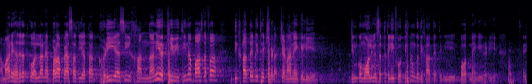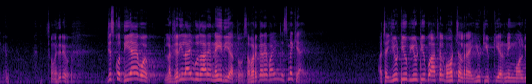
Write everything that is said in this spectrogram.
ہمارے حضرت کو اللہ نے بڑا پیسہ دیا تھا گھڑی ایسی خاندانی رکھی ہوئی تھی نا بعض دفعہ دکھاتے بھی تھے چڑھانے کے لیے جن کو مولویوں سے تکلیف ہوتی ہے ان کو دکھاتے تھے کہ یہ بہت مہنگی گھڑی ہے سمجھ رہے ہو جس کو دیا ہے وہ لگژری لائف گزارے نہیں دیا تو صبر کرے بھائی اس میں کیا ہے اچھا یوٹیوب یو ٹیوب آج کل بہت چل رہا ہے کی ارننگ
